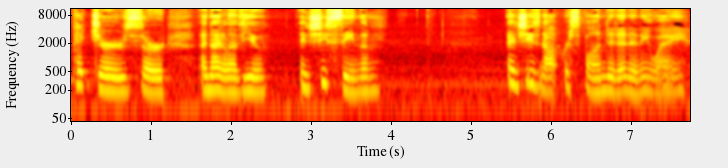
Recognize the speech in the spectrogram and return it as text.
pictures or and I love you and she's seen them and she's not responded in any way.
